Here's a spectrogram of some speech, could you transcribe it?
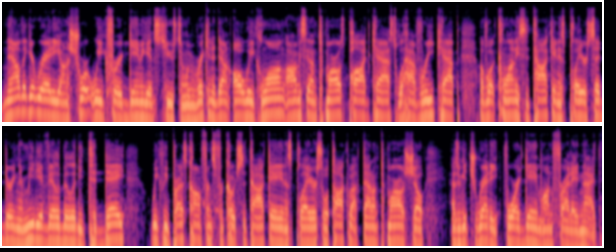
Now they get ready on a short week for a game against Houston. We'll be breaking it down all week long. Obviously, on tomorrow's podcast, we'll have recap of what Kalani Sitake and his players said during their media availability today. Weekly press conference for Coach Sitake and his players. So we'll talk about that on tomorrow's show as we get you ready for a game on Friday night.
